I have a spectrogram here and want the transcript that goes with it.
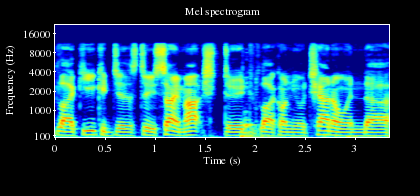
like you could just do so much dude like on your channel and uh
